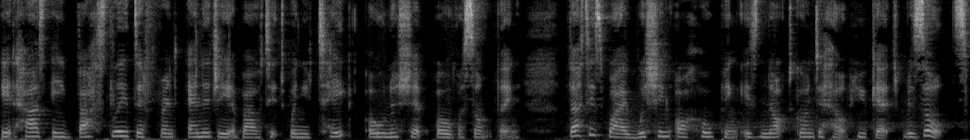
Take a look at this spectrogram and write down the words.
It has a vastly different energy about it when you take ownership over something. That is why wishing or hoping is not going to help you get results.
